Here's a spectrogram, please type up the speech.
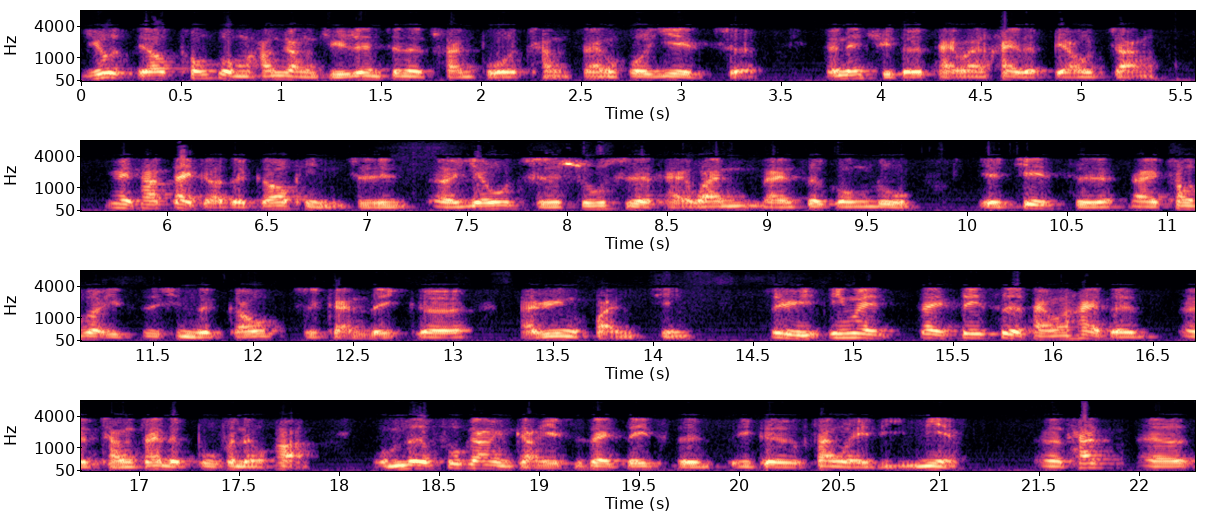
以后只要通过我们航港局认证的船舶厂商或业者，才能取得台湾害的标章，因为它代表着高品质、呃优质、舒适的台湾蓝色公路，也借此来创造一致性的高质感的一个海运环境。至于因为在这一次的台湾害的呃抢灾的部分的话，我们的富冈渔港也是在这一次的一个范围里面，呃，它呃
